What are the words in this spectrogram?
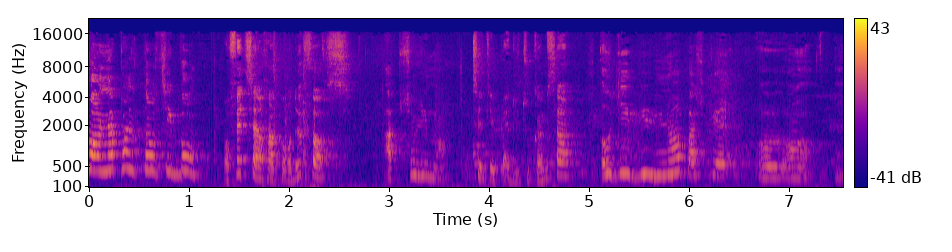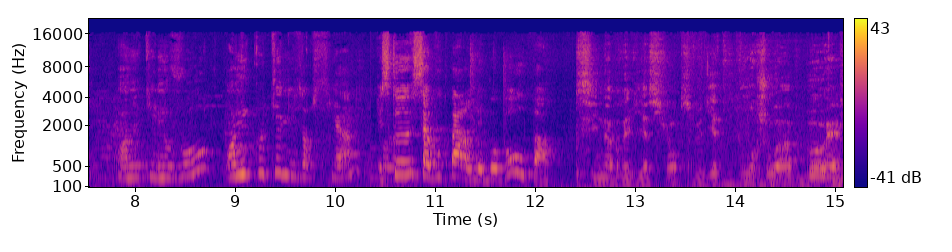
va, on n'a pas le temps, c'est bon. En fait, c'est un rapport de force. Absolument. C'était pas du tout comme ça. Au début, non, parce que euh, on, on était nouveaux, on écoutait les anciens. Est-ce que ça vous parle, les bobos, ou pas? C'est une abréviation qui veut dire bourgeois bohème.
